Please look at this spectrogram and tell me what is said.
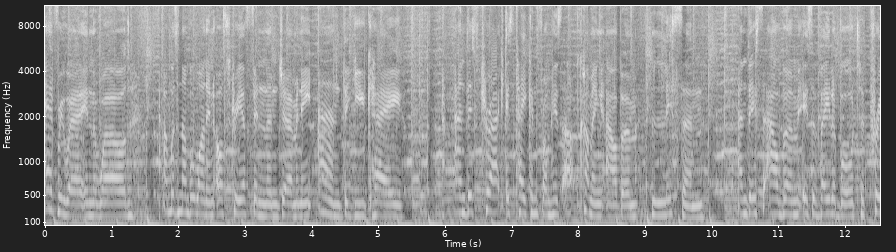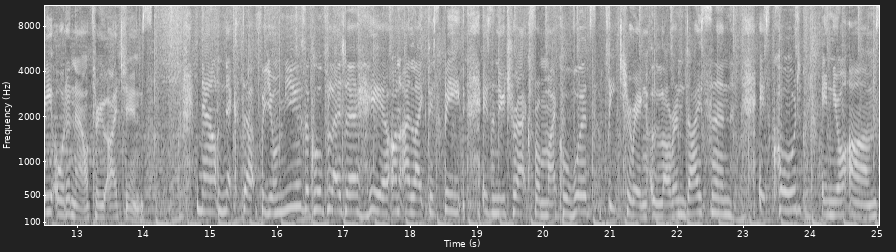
everywhere in the world and was number one in Austria, Finland, Germany, and the UK. And this track is taken from his upcoming album, Listen. And this album is available to pre order now through iTunes. Now, next up for your musical pleasure here on I Like This Beat is a new track from Michael Woods featuring Lauren Dyson. It's called In Your Arms,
